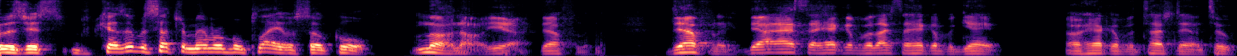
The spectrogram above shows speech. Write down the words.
was just because it was such a memorable play. It was so cool. No, no, yeah, definitely, definitely. That's a heck of a that's a heck of a game, a heck of a touchdown too.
